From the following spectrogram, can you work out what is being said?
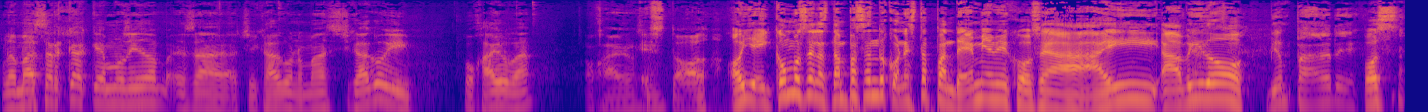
Lo más cerca que hemos ido es a Chicago nomás. Chicago y Ohio, ¿va? Ohio, sí. Es todo. Oye, ¿y cómo se la están pasando con esta pandemia, viejo? O sea, ahí ha habido... Bien padre. Pues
